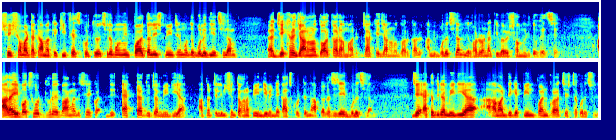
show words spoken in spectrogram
সেই সময়টাকে আমাকে কি ফেস করতে হয়েছিল এবং আমি পঁয়তাল্লিশ মিনিটের মধ্যে বলে দিয়েছিলাম যেখানে জানানো দরকার আমার যাকে জানানো দরকার আমি বলেছিলাম যে ঘটনা কীভাবে সংঘটিত হয়েছে। আড়াই বছর ধরে বাংলাদেশে ক- একটা দুটা মিডিয়া আপনার টেলিভিশন তখন আপনি ইন্ডিপেন্ডেন্ট কাজ করতেন না? আপনার কাছে যে বলেছিলাম যে একটা দুটা মিডিয়া আমার দিকে পিন পয়েন্ট করার চেষ্টা করেছিল।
